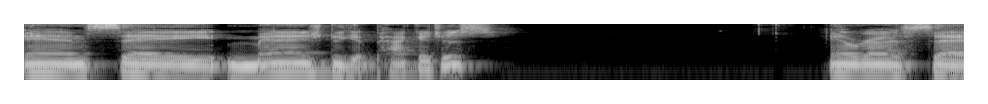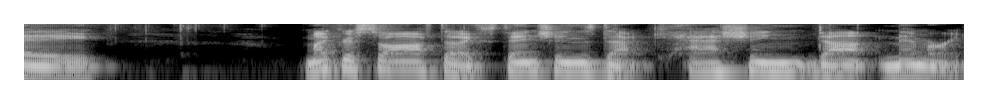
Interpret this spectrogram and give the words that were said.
and say manage NuGet packages. And we're to say microsoft.extensions.caching.memory.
